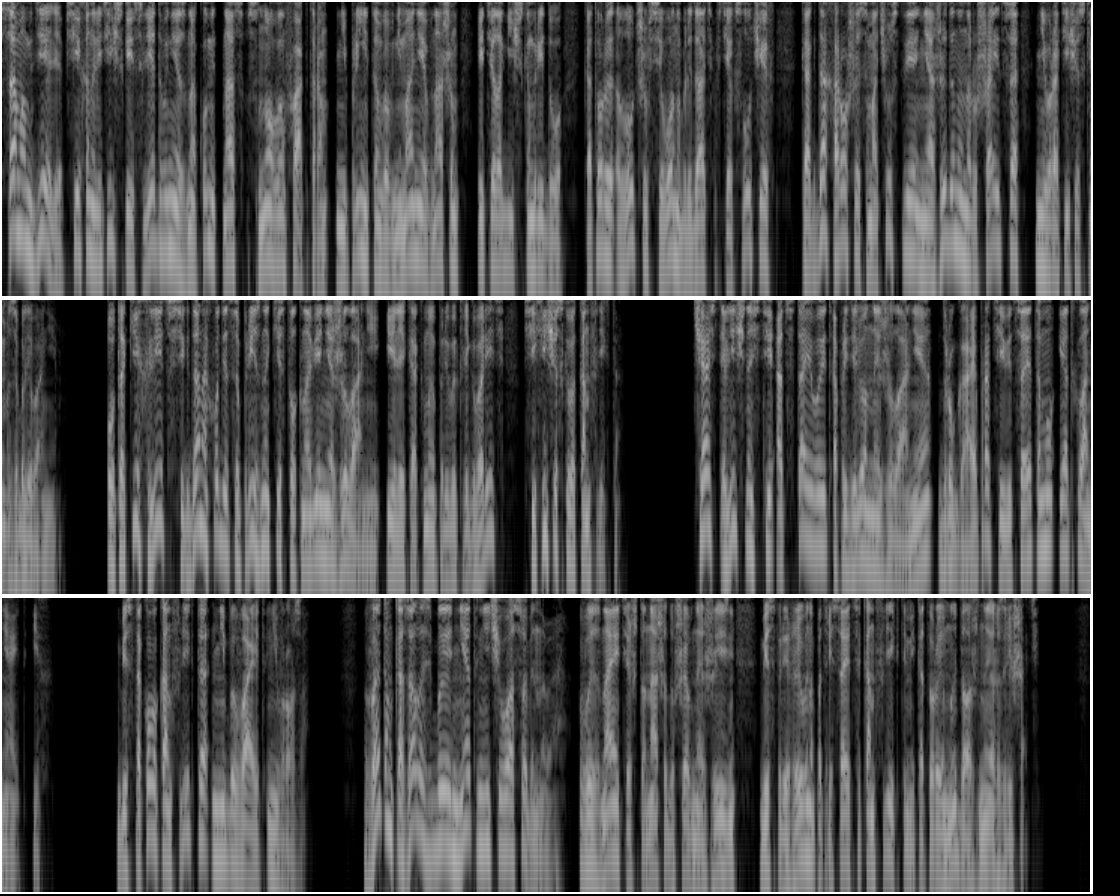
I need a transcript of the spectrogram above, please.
В самом деле, психоаналитическое исследование знакомит нас с новым фактором, не принятым во внимание в нашем этиологическом ряду, который лучше всего наблюдать в тех случаях, когда хорошее самочувствие неожиданно нарушается невротическим заболеванием. У таких лиц всегда находятся признаки столкновения желаний или, как мы привыкли говорить, психического конфликта. Часть личности отстаивает определенные желания, другая противится этому и отклоняет их. Без такого конфликта не бывает невроза. В этом, казалось бы, нет ничего особенного. Вы знаете, что наша душевная жизнь беспрерывно потрясается конфликтами, которые мы должны разрешать.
